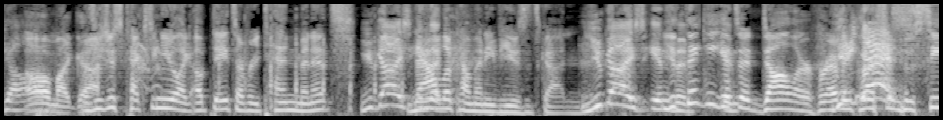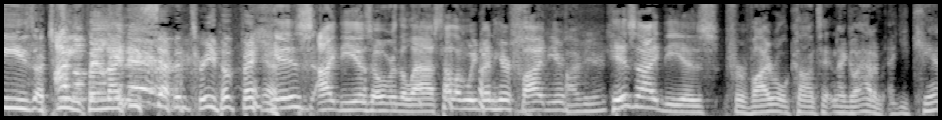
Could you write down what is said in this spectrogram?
god! Oh my god! Was he just texting you like updates every 10 minutes? You guys now the, look how many views it's gotten. You guys in you the, think he gets in, a dollar for every yes! person who sees a tweet a from 97.3 The Fan? His ideas over the last how long we've been here? Five years. Five years. His ideas for viral content, and I go, Adam, you can't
